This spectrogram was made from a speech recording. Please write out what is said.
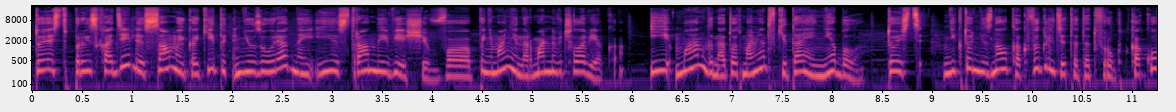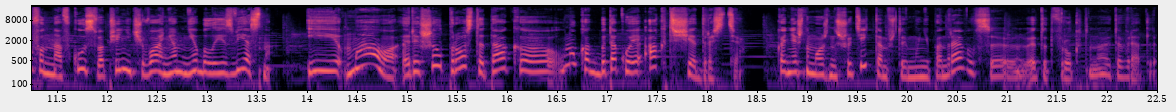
То есть происходили самые какие-то незаурядные и странные вещи в понимании нормального человека. И манго на тот момент в Китае не было. То есть никто не знал, как выглядит этот фрукт, каков он на вкус, вообще ничего о нем не было известно. И Мао решил просто так, э, ну, как бы такой акт щедрости. Конечно, можно шутить там, что ему не понравился этот фрукт, но это вряд ли.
